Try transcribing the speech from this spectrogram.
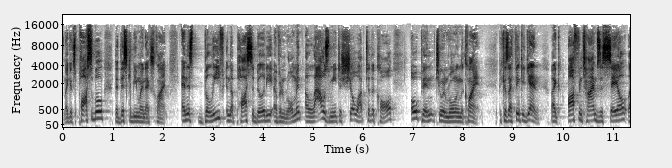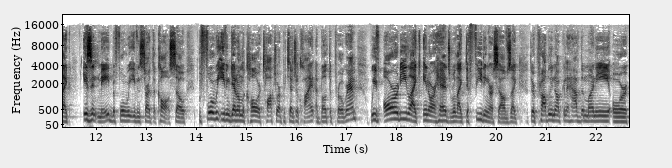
Like it's possible that this could be my next client. And this belief in the possibility of enrollment allows me to show up to the call open to enrolling the client. Because I think again, like oftentimes the sale, like isn't made before we even start the call. So before we even get on the call or talk to our potential client about the program, we've already like in our heads, we're like defeating ourselves. Like they're probably not going to have the money or,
